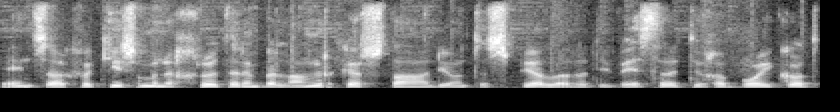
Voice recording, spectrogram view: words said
en sou verkies om in 'n groter en belangriker stadion te speel. Hulle het die wedstryd toe geboikot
